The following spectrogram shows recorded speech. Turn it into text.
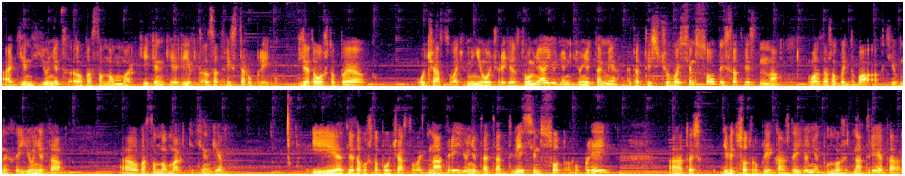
один юнит в основном маркетинге лифт за 300 рублей. Для того, чтобы участвовать в мини-очереди с двумя юни юнитами, это 1800, и соответственно у вас должно быть два активных юнита э, в основном маркетинге и для того, чтобы участвовать на 3 юнита, это 2700 рублей. А, то есть 900 рублей каждый юнит умножить на 3 это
